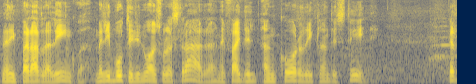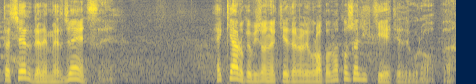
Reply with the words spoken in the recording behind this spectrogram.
nell'imparare la lingua, me li butti di nuovo sulla strada, ne fai del- ancora dei clandestini per tacere delle emergenze. È chiaro che bisogna chiedere all'Europa, ma cosa gli chiedi all'Europa?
